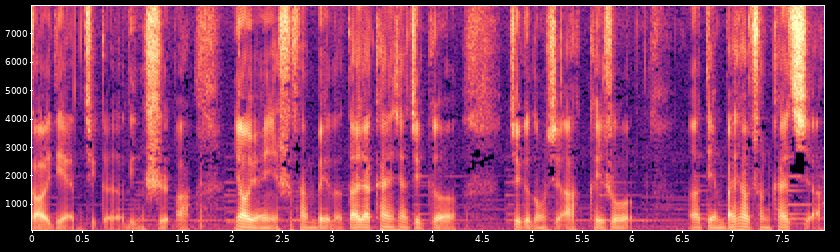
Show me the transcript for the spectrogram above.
搞一点这个零食啊，药源也是翻倍的。大家看一下这个这个东西啊，可以说，呃，点白小纯开启啊，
